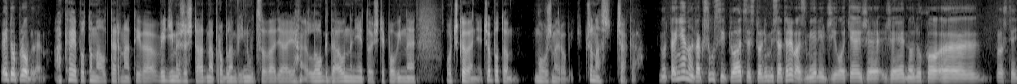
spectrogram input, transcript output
Je to problém. Aká je potom alternatíva? Vidíme, že štát má problém vynúcovať aj lockdown, nie je to ešte povinné očkovanie. Čo potom môžeme robiť? Čo nás čaká? No tak nie, no tak sú situácie, s ktorými sa treba zmieriť v živote, že, že jednoducho e, proste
